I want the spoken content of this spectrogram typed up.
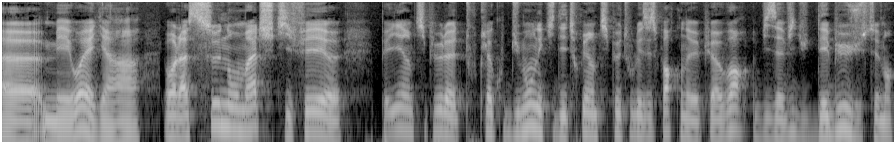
Euh, mais ouais, il y a voilà ce non-match qui fait euh, payer un petit peu toute la Coupe du Monde et qui détruit un petit peu tous les espoirs qu'on avait pu avoir vis-à-vis du début justement.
